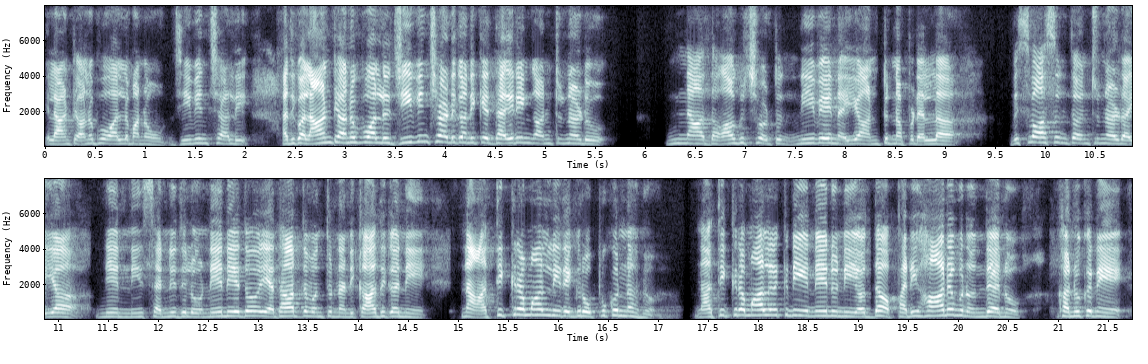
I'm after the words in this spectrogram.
ఇలాంటి అనుభవాల్లో మనం జీవించాలి. అదిగో అలాంటి అనుభవాల్లో జీవించాడు కనుకే ధైర్యంగా అంటున్నాడు నా దాగుచోటు నీవేనయ్యా అంటున్నప్పుడల్లా విశ్వాసంతో అంటున్నాడు అయ్యా నేను నీ సన్నిధిలో నేనేదో యథార్థవంతుడని కాదు కానీ నా అతిక్రమాలు నీ దగ్గర ఒప్పుకున్నాను. నా అతిక్రమాలకి నీ నేను నీ యొద్ద పరిహారము నొందాను కనుకనే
